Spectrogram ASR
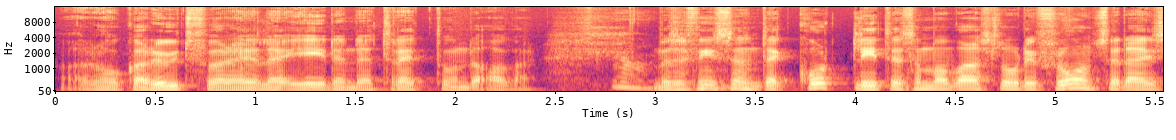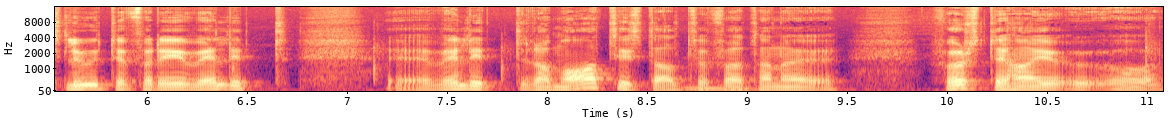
råkar ut för eller i den där 13 dagar. Ja. Men så finns det sånt där kort lite som man bara slår ifrån sig där i slutet för det är ju väldigt, eh, väldigt dramatiskt alltså för att han har först är han ju och,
